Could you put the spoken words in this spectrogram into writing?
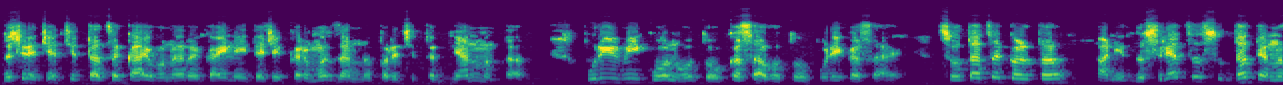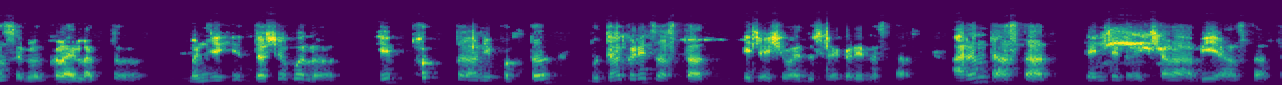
दुसऱ्याच्या चित्ताचं काय होणार काय नाही त्याचे कर्म जाणणं परचित्त ज्ञान म्हणतात. पूर्वी मी कोण होतो कसा होतो पुढे कसा आहे? स्वतःच कळतं आणि दुसऱ्याचं सुद्धा त्यांना सगळं कळायला लागतं. म्हणजे हे दशबल हे फक्त आणि फक्त बुद्धाकडेच असतात याच्याशिवाय दुसऱ्याकडे नसतात. अरंत असतात त्यांच्याकडे छळा अभिया असतात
